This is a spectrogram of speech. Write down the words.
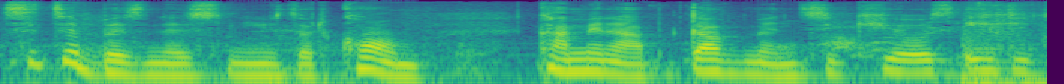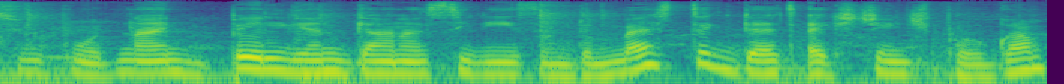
citibusinessnews.com. Coming up, government secures 82.9 billion Ghana cedis in domestic debt exchange program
